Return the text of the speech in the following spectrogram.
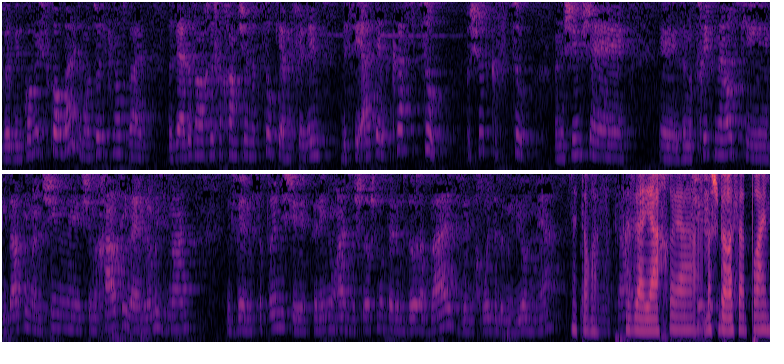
ובמקום לשכור בית הם רצו לקנות בית. וזה היה הדבר הכי חכם שהם עשו, כי המחירים בסיאטל קפצו, פשוט קפצו. אנשים ש... אה, זה מצחיק מאוד, כי דיברתי עם אנשים אה, שמכרתי להם לא מזמן, ומספרים לי שקנינו אז ב-300 אלף דולר בית, והם מכרו את זה במיליון מאה. מטורף. זה היה אחרי המשבר הסאב פריים.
